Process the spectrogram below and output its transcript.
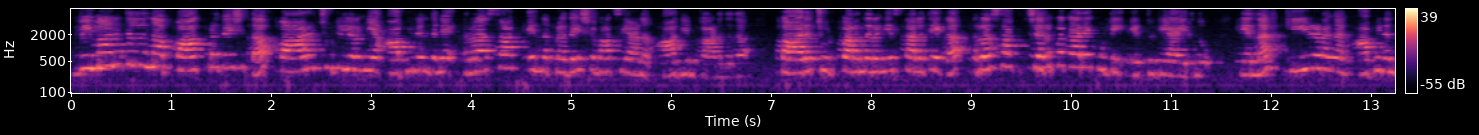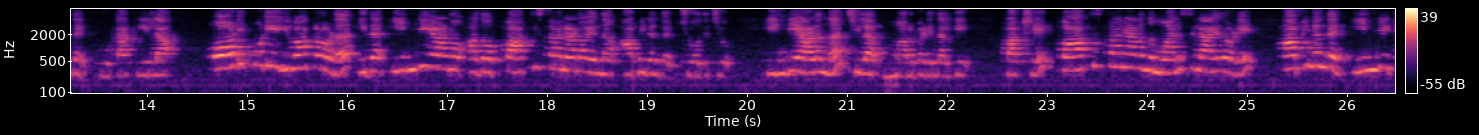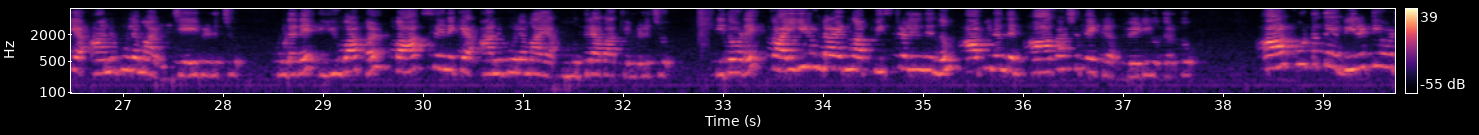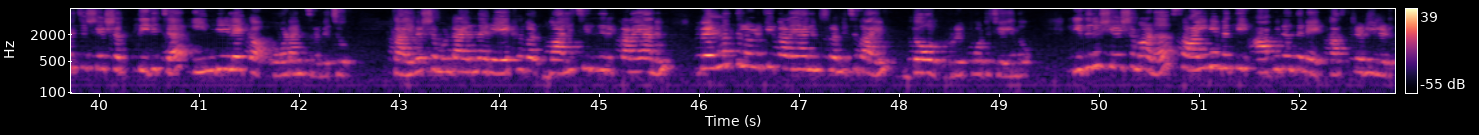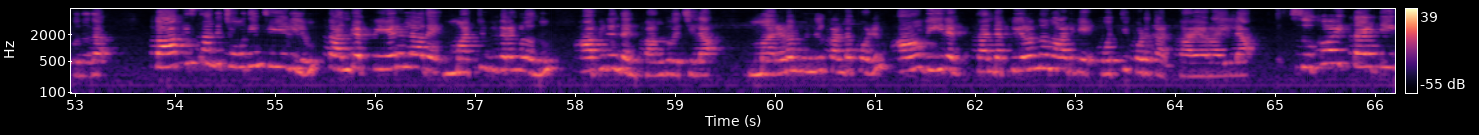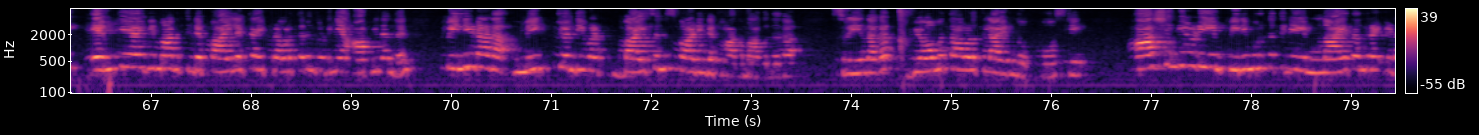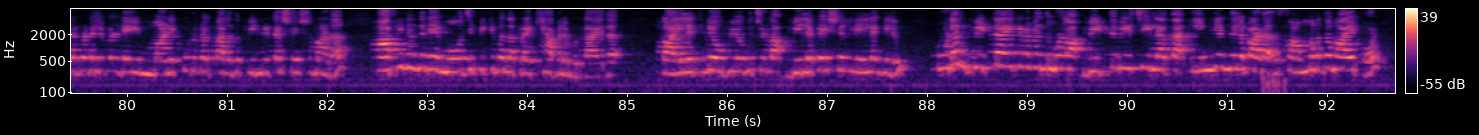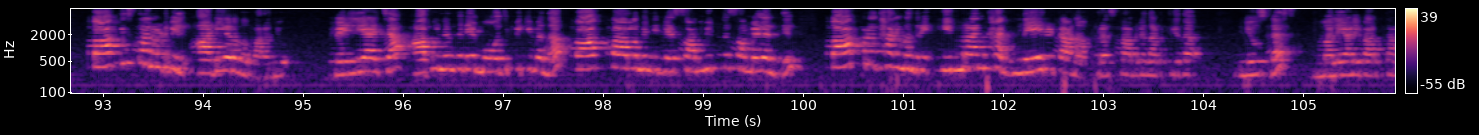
വിമാനത്തിൽ നിന്ന് പാക് പ്രദേശത്ത് പാരച്ചൂട്ടിലിറങ്ങിയ അഭിനന്ദനെ റസാഖ് എന്ന പ്രദേശവാസിയാണ് ആദ്യം കാണുന്നത്. പാരച്ചൂട്ട് പറന്നിറങ്ങിയ സ്ഥലത്തേക്ക് റസാഖ് ചെറുപ്പക്കാരെ കൂട്ടി എത്തുകയായിരുന്നു. എന്നാൽ കീഴടങ്ങാൻ അഭിനന്ദൻ കൂട്ടാക്കിയില്ല. ഓടിക്കൂടിയ യുവാക്കളോട് ഇത് ഇന്ത്യയാണോ അതോ പാകിസ്ഥാനാണോ എന്ന് അഭിനന്ദൻ ചോദിച്ചു. ഇന്ത്യയാണെന്ന് ചിലർ മറുപടി നൽകി. പക്ഷേ പാകിസ്ഥാനാണെന്ന് മനസ്സിലായതോടെ അഭിനന്ദൻ ഇന്ത്യയ്ക്ക് അനുകൂലമായി ജയ് വിളിച്ചു. ഉടനെ യുവാക്കൾ പാക് സേനയ്ക്ക് അനുകൂലമായ മുദ്രാവാക്യം വിളിച്ചു. ഇതോടെ കയ്യിലുണ്ടായിരുന്ന പിസ്റ്റളിൽ നിന്നും അഭിനന്ദൻ ആകാശത്തേക്ക് വെടിയുതിർത്തു. ആൾക്കൂട്ടത്തെ വിരട്ടി ഓടിച്ച ശേഷം തിരിച്ച് ഇന്ത്യയിലേക്ക് ഓടാൻ ശ്രമിച്ചു. കൈവശമുണ്ടായിരുന്ന രേഖകൾ വലിച്ചിരി കളയാനും വെള്ളത്തിലൊഴുക്കി കളയാനും ശ്രമിച്ചതായും ഡോ റിപ്പോർട്ട് ചെയ്യുന്നു. ഇതിനുശേഷമാണ് സൈന്യമെത്തി അഭിനന്ദനെ കസ്റ്റഡിയിലെടുക്കുന്നത്. പാകിസ്ഥാന്റെ ചോദ്യം ചെയ്യലിലും തന്റെ പേരല്ലാതെ മറ്റു വിവരങ്ങളൊന്നും അഭിനന്ദൻ പങ്കുവച്ചില്ല. മരണം മുന്നിൽ കണ്ടപ്പോഴും ആ വീരൻ തന്റെ പിറന്ന നാടിനെ ഒറ്റിക്കൊടുക്കാൻ തയ്യാറായില്ല. Sukhoi thirty M K I വിമാനത്തിന്റെ പൈലറ്റായി പ്രവർത്തനം തുടങ്ങിയ അഭിനന്ദൻ പിന്നീടാണ് മിഗ് ട്വന്റി വൺ ബൈസൺ സ്ക്വാഡിന്റെ ഭാഗമാകുന്നത്. ശ്രീനഗർ വ്യോമത്താവളത്തിലായിരുന്നു പോസ്റ്റിംഗ്. ആശങ്കയുടെയും പിരിമുറുക്കത്തിന്റെയും നയതന്ത്ര ഇടപെടലുകളുടെയും മണിക്കൂറുകൾ പലത് പിന്നിട്ട ശേഷമാണ് അഭിനന്ദനെ മോചിപ്പിക്കുമെന്ന പ്രഖ്യാപനമുണ്ടായത്. പൈലറ്റിനെ ഉപയോഗിച്ചുള്ള വിലപേശലിനില്ലെങ്കിലും ഉടൻ വിട്ടയക്കണമെന്നുമുള്ള വിട്ടുവീഴ്ചയില്ലാത്ത ഇന്ത്യൻ നിലപാട് സമ്മർദ്ദമായപ്പോൾ പാകിസ്ഥാൻ ഒടുവിൽ അടിയറന്ന് പറഞ്ഞു. വെള്ളിയാഴ്ച അഭിനന്ദനെ മോചിപ്പിക്കുമെന്ന് പാക് പാർലമെന്റിന്റെ സംയുക്ത സമ്മേളനത്തിൽ പാക് പ്രധാനമന്ത്രി ഇമ്രാൻഖാൻ നേരിട്ടാണ് പ്രസ്താവന നടത്തിയത്. ന്യൂസ് ഡെസ്ക് മലയാളി വാർത്ത.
